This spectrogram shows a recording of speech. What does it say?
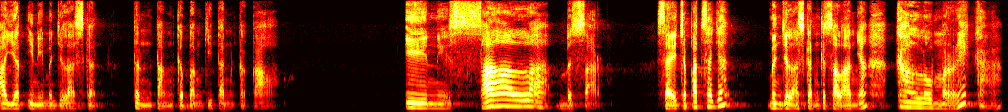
ayat ini menjelaskan tentang kebangkitan kekal. Ini salah besar. Saya cepat saja menjelaskan kesalahannya kalau mereka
